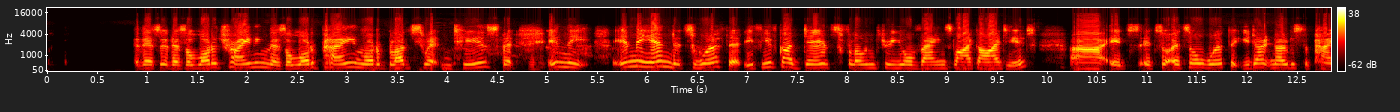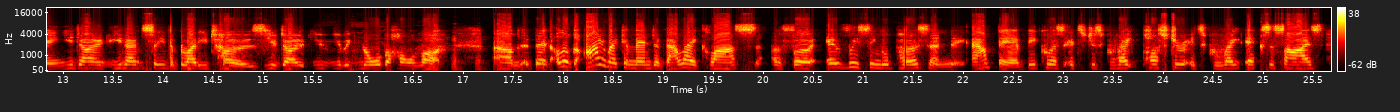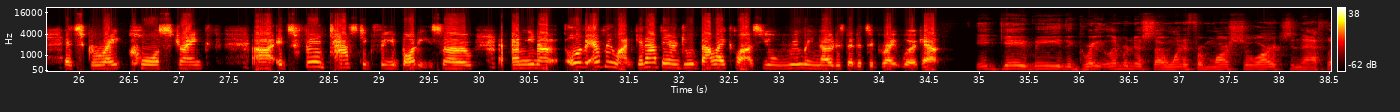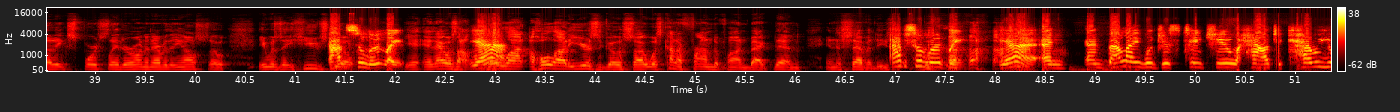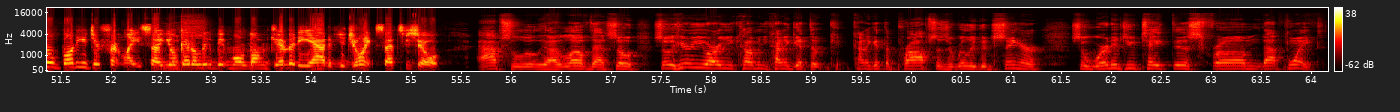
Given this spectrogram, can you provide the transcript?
There's a, there's a lot of training there's a lot of pain a lot of blood sweat and tears but in the in the end it's worth it. If you've got dance flowing through your veins like I did uh, it's it's it's all worth it. You don't notice the pain. You don't you don't see the bloody toes. You don't you, you ignore the whole lot. Um, but look I recommend a ballet class uh, for every single person out there because it's just great posture it's great exercise it's great core strength uh, it's fantastic for your body so and you know everyone get out there and do a ballet class you'll really notice that it's a great workout it gave me the great limberness I wanted from martial arts and athletic sports later on and everything else. So it was a huge deal. absolutely Yeah, and that was a Yeah. whole lot, a whole lot of years ago. So I was kind of frowned upon back then in the seventies. absolutely yeah and and ballet will just teach you how to carry your body differently so you'll Yes. get a little bit more longevity out of your joints that's for sure Absolutely, I love that. So, so here you are. You come and you kind of get the kind of get the props as a really good singer. So, where did you take this from that point?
